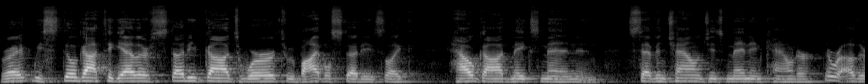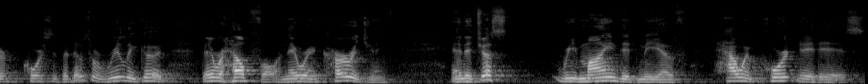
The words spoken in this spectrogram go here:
right, we still got together, studied God's Word through Bible studies like how God makes men and seven challenges men encounter. There were other courses, but those were really good. They were helpful and they were encouraging. And it just reminded me of how important it is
